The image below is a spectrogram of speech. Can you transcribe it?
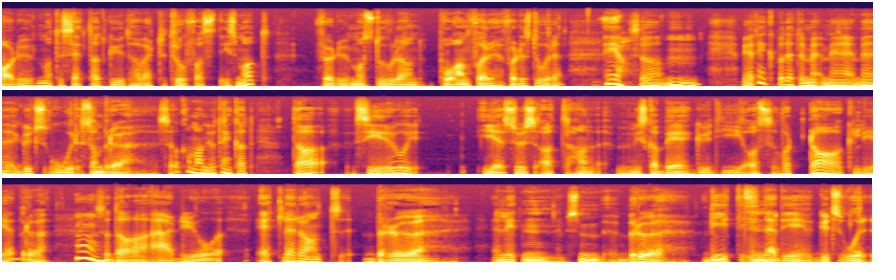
har du måtte, sett at Gud har vært trofast i smått. Før du må stole på han for, for det store. Ja. Så, mm. Men jeg tenker på dette med, med, med Guds ord som brød. Så kan man jo tenke at da sier jo Jesus at han, vi skal be Gud gi oss vårt daglige brød. Så da er det jo et eller annet brød, en liten brødbit nedi Guds ord,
